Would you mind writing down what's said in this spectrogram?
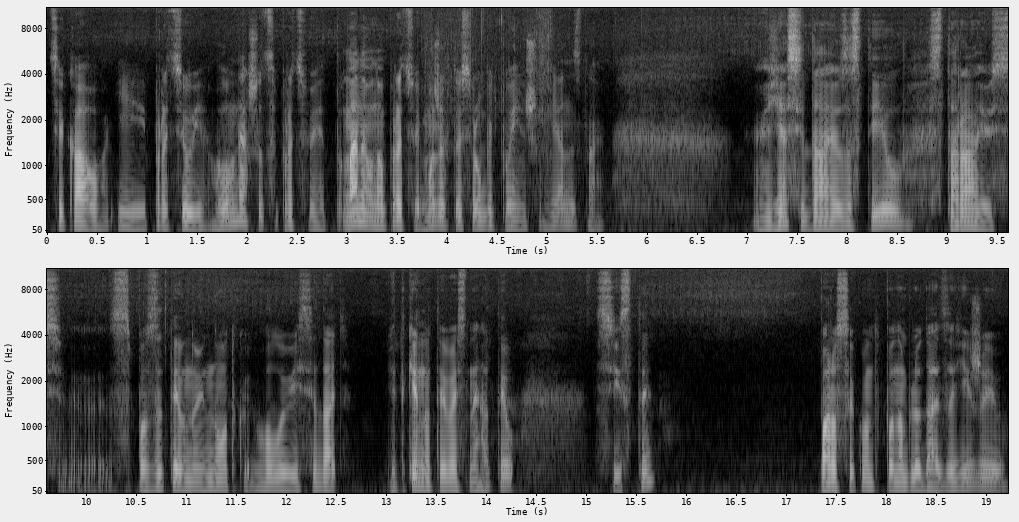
цікаво і працює. Головне, що це працює. У мене воно працює, може хтось робить по-іншому, я не знаю. Я сідаю за стіл, стараюсь е, з позитивною ноткою в голові сідати, відкинути весь негатив, сісти, пару секунд понаблюдати за їжею,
